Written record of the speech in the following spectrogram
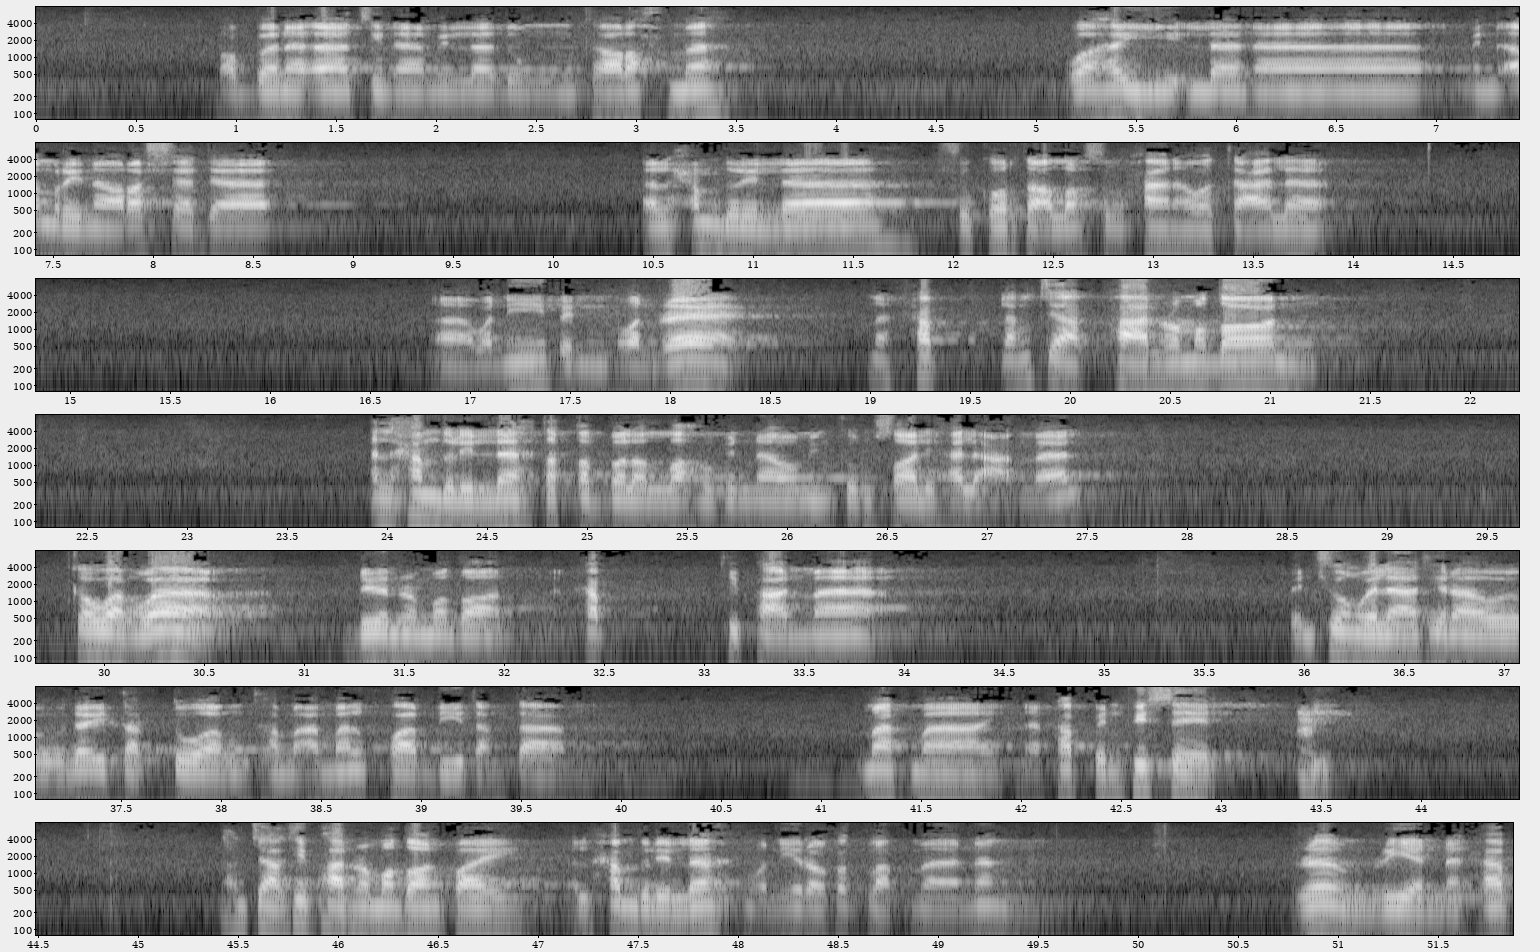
ربنا آتنا من لدنك رحمة وهيئ لنا من أمرنا رشدا الحمد لله شكرت الله سبحانه وتعالى วันนี้เป็นวันแรกนะครับ หลังจากผ่านรอมฎอนอัลฮัมดุลิลลาห์ تقبل الله منا ومنكم صالح الأعمال ก็หวังว่า เดือนรอมฎอนนะครับ ที่ผ่านมา เป็นช่วงเวลาที่เราได้ตักตวงทำอามัลความดีต่างๆ มากมายนะครับ เป็นพิเศษ หลังจากที่ผ่านรอมฎอนไปอัลฮัมดุลิลละวันนี้เราก็กลับมานั่งเริ่มเรียนนะครับ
